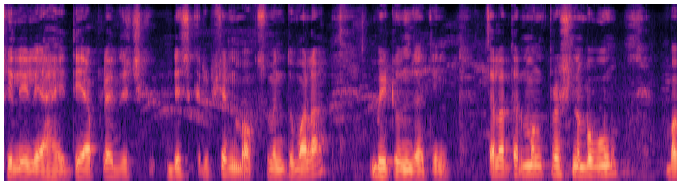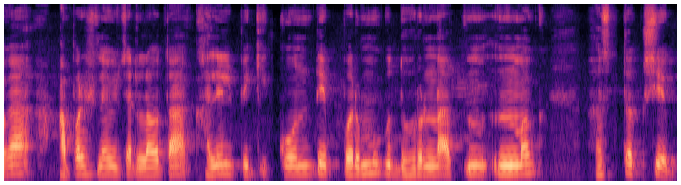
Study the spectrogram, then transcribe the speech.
केलेले आहे. ते आपल्या डिस् डिस्क्रिप्शन बॉक्समध्ये तुम्हाला भेटून जातील. चला तर मग प्रश्न बघू. बघा हा प्रश्न विचारला होता खालीलपैकी कोणते प्रमुख धोरणात्मक हस्तक्षेप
